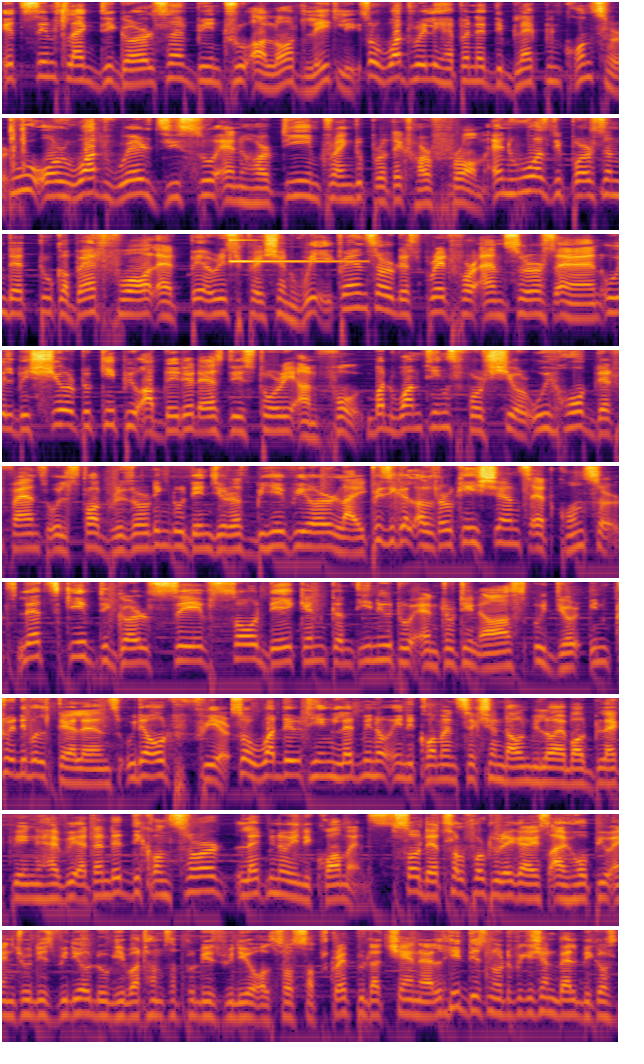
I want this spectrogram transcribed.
It seems like the girls have been through a lot lately. So what really happened at the Blackpink concert? Who or what were Jisoo and her team trying to protect her from? And who was the person that took a bad fall at Paris Fashion Week? Fans are desperate for answers and we'll be sure to keep you updated as the story unfolds. But one thing's for sure, we hope that fans will stop resorting to dangerous behavior like physical altercations at concerts. Let's keep the girls safe so they can continue to entertain us with their incredible talents without fear. So what do you think? Let me know in the comment section down below about Blackpink. Have you attended the concert? Let me know in the comments. So that's all for today guys. I hope you enjoyed this video. Do give a thumbs up to this video. Also subscribe to the channel. Hit this notification bell because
